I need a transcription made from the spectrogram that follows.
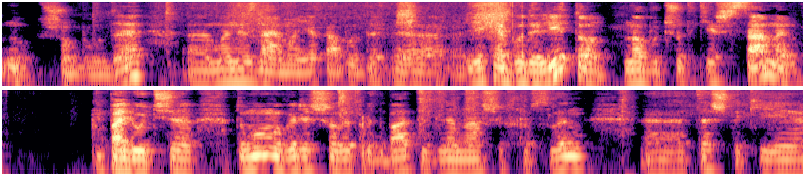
ну, що буде? Е, ми не знаємо, яка буде, е, яке буде літо, мабуть, що таке ж саме палюче. Тому ми вирішили придбати для наших рослин е, теж такі е,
